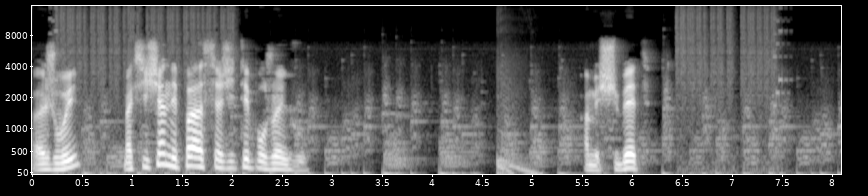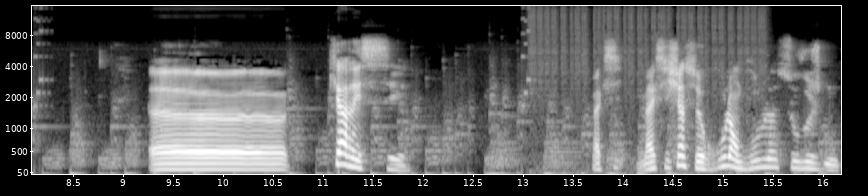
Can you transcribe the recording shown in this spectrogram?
Va jouer. Maxi chien n'est pas assez agité pour jouer avec vous. Ah mais je suis bête. Euh... Caresser. Maxi, Chien se roule en boule sous vos genoux,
